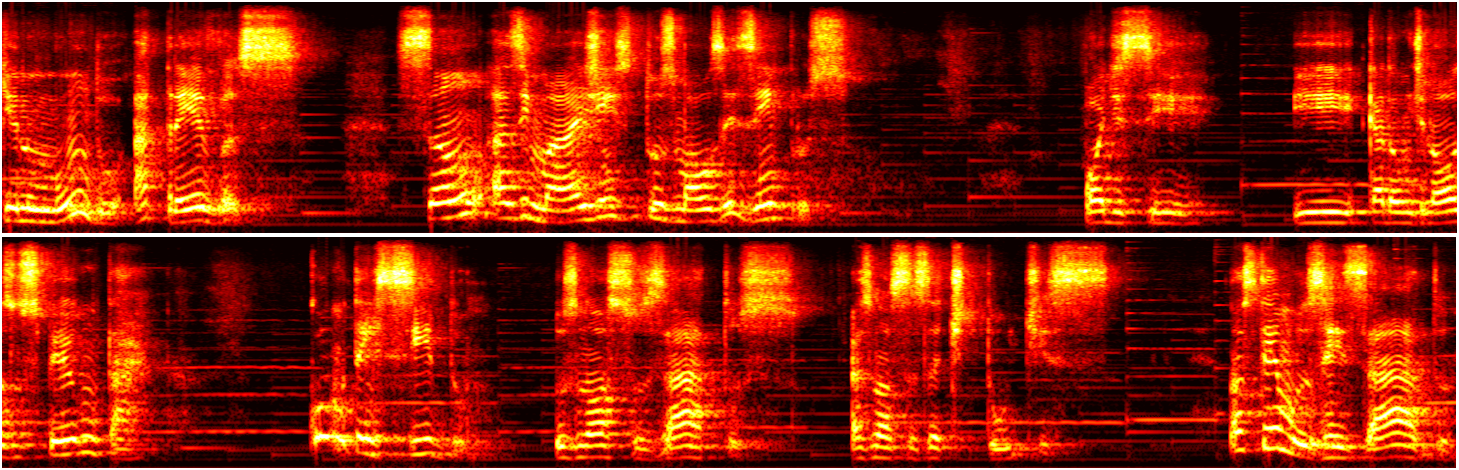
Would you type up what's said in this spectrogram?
que no mundo há trevas, são as imagens dos maus exemplos. Pode ser, e cada um de nós nos perguntar: como tem sido os nossos atos, as nossas atitudes. Nós temos rezado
